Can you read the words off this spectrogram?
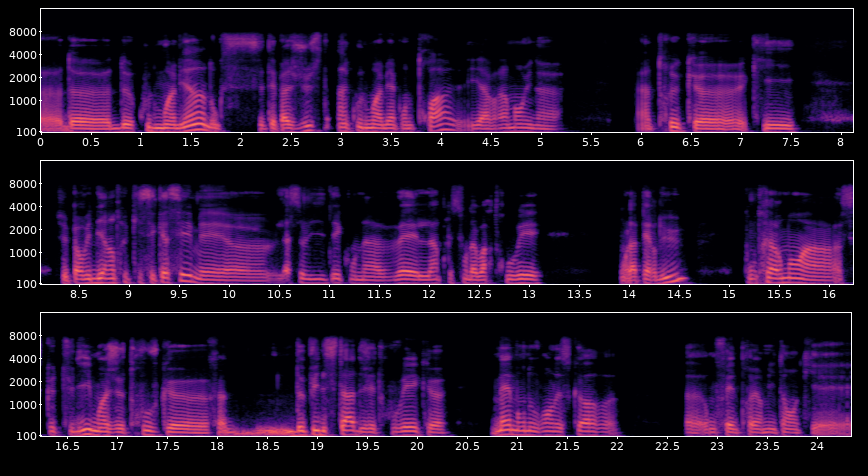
de, coup de moins bien. Donc, c'était pas juste un coup de moins bien contre trois. Il y a vraiment une, un truc qui. J'ai pas envie de dire un truc qui s'est cassé, mais la solidité qu'on avait l'impression d'avoir trouvée, on l'a perdue contrairement à ce que tu dis, moi je trouve que depuis le stade, j'ai trouvé que même en ouvrant le score, euh, on fait une première mi-temps qui est.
